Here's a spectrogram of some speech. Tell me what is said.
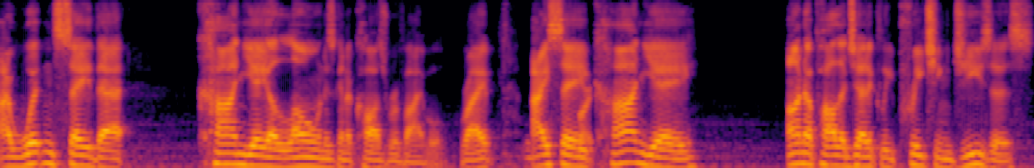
I wouldn't say that Kanye alone is going to cause revival, right? I say Kanye unapologetically preaching Jesus.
